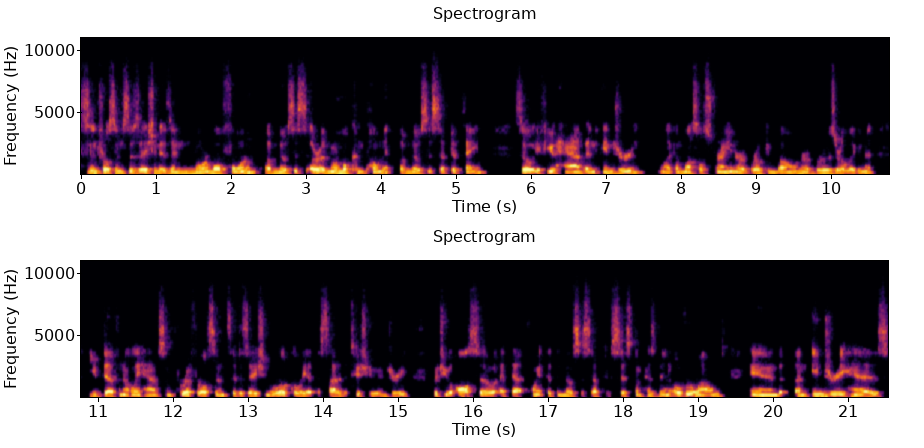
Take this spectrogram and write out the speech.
Central sensitization is a normal form of nocis or a normal component of nociceptive pain. So if you have an injury, like a muscle strain or a broken bone or a bruise or a ligament, you definitely have some peripheral sensitization locally at the site of the tissue injury. But you also, at that point that the nociceptive system has been overwhelmed and an injury has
